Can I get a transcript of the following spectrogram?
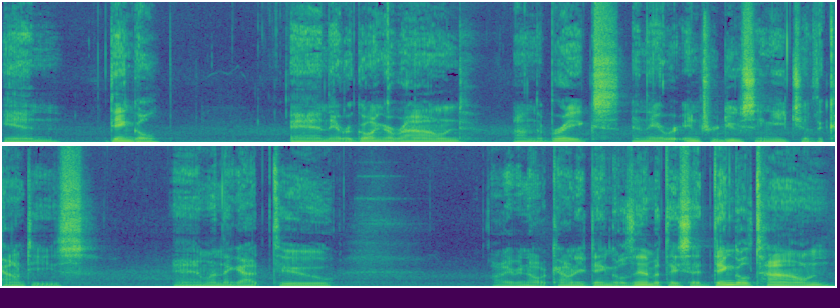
in Dingle, and they were going around on the breaks, and they were introducing each of the counties. And when they got to I don't even know what county Dingle's in, but they said Dingle Town,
